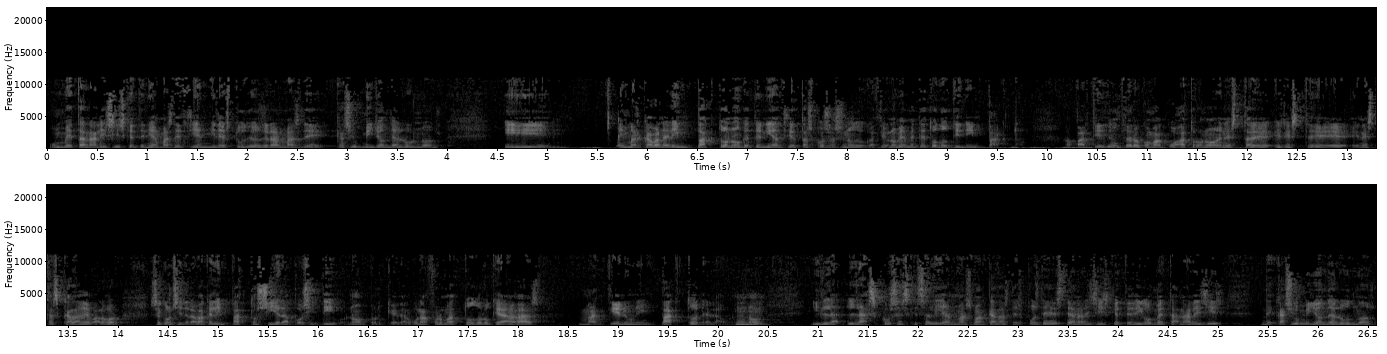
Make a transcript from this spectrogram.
un metaanálisis que tenía más de 100.000 estudios, eran más de casi un millón de alumnos y, y marcaban el impacto ¿no? que tenían ciertas cosas en educación. Obviamente todo tiene impacto a partir de un 0,4 ¿no? en, esta, en, este, en esta escala de valor se consideraba que el impacto sí era positivo, ¿no? porque de alguna forma todo lo que hagas mantiene un impacto en el aula. ¿no? Y las cosas que salían más marcadas después de este análisis que te digo, metaanálisis de casi un millón de alumnos,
